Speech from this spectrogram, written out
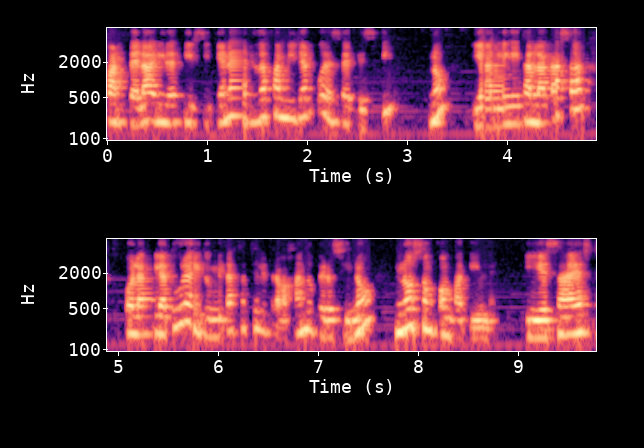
parcelar y decir, si tienes ayuda familiar, puede ser que sí, ¿no? Y alguien está en la casa con la criatura y tú mientras estás teletrabajando, pero si no, no son compatibles. Y esa es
